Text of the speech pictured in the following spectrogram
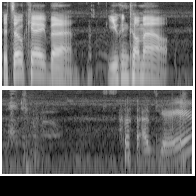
It's okay, Ben. You can come out. As gay?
